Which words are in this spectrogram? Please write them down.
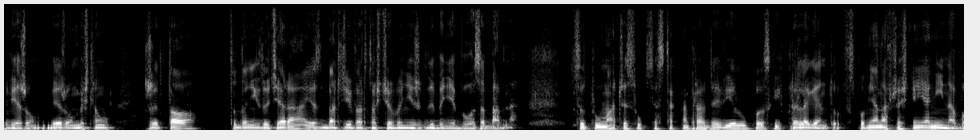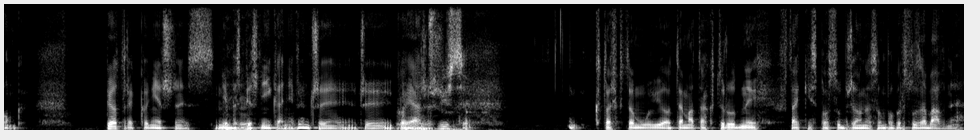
wierzą, wierzą, myślą, że to, co do nich dociera, jest bardziej wartościowe niż gdyby nie było zabawne. Co tłumaczy sukces tak naprawdę wielu polskich prelegentów. Wspomniana wcześniej Janina Bąk. Piotrek Konieczny z Niebezpiecznika, mhm. nie wiem, czy, czy kojarzysz. Mhm, oczywiście ktoś, kto mówi o tematach trudnych w taki sposób, że one są po prostu zabawne.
